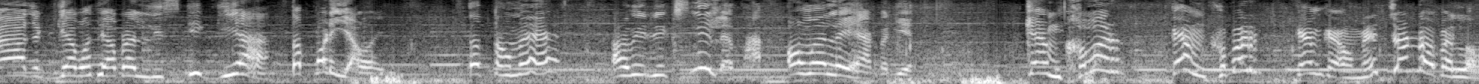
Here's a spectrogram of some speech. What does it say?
આ જગ્યા પરથી આપણે લીસકી ગયા તો પડી આવે તો તમે આવી રિક્સ નહીં લેતા અમે લઈ કરીએ. કેમ ખબર? કેમ ખબર? કેમ કે અમે ચડો પહેલો.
